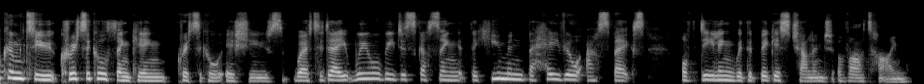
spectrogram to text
Welcome to Critical Thinking, Critical Issues, where today we will be discussing the human behavioural aspects of dealing with the biggest challenge of our time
